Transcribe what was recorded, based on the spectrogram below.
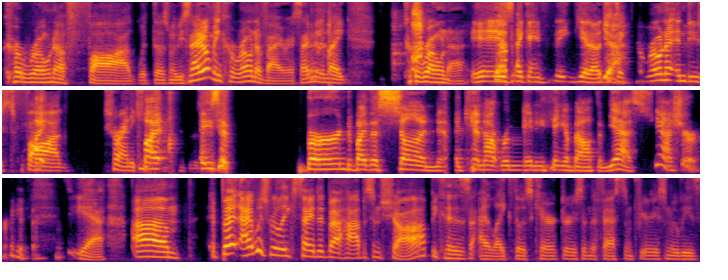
Corona fog with those movies, and I don't mean coronavirus. I mean like Corona. It is like a you know just Yeah. a Corona-induced fog trying to keep. My eyes have burned by the sun. I cannot remember anything about them. Yes. Yeah. Sure. I get that. yeah. Um, but I was really excited about Hobbs and Shaw because I like those characters in the Fast and Furious movies.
